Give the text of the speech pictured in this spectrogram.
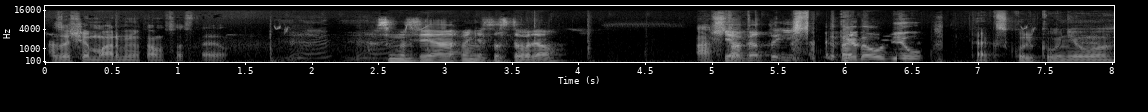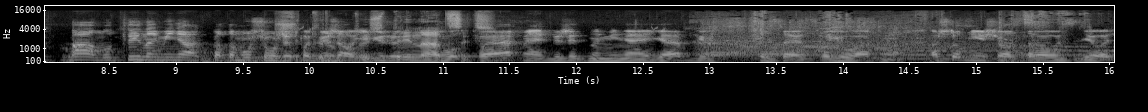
А зачем армию там составил? В смысле, я армию не составлял. А Я что готов... ты тогда убил? Так, сколько у него? А, ну ты на меня, потому что уже 14, побежал. то Я есть вижу, 13. тво- твоя армия бежит на меня, я бег- составил твою армию. А что мне еще оставалось сделать?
